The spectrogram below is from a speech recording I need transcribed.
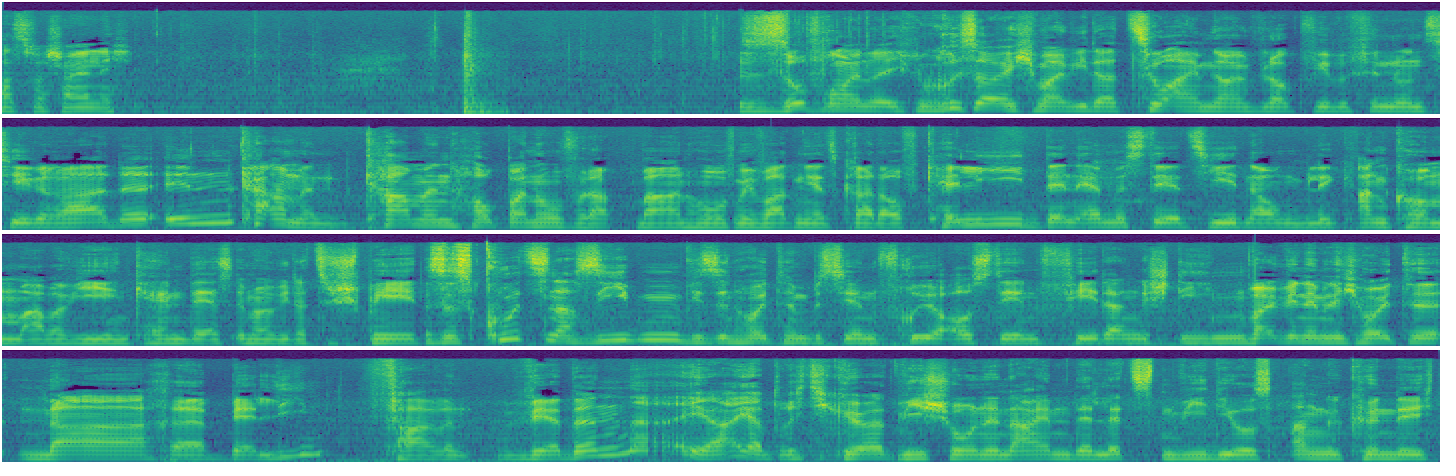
passt wahrscheinlich. So Freunde, ich begrüße euch mal wieder zu einem neuen Vlog. Wir befinden uns hier gerade in Carmen. Carmen Hauptbahnhof oder Bahnhof. Wir warten jetzt gerade auf Kelly, denn er müsste jetzt jeden Augenblick ankommen. Aber wie ihr ihn kennt, der ist immer wieder zu spät. Es ist kurz nach sieben. Wir sind heute ein bisschen früher aus den Federn gestiegen, weil wir nämlich heute nach äh, Berlin fahren werden. Ja, ihr habt richtig gehört, wie schon in einem der letzten Videos angekündigt,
